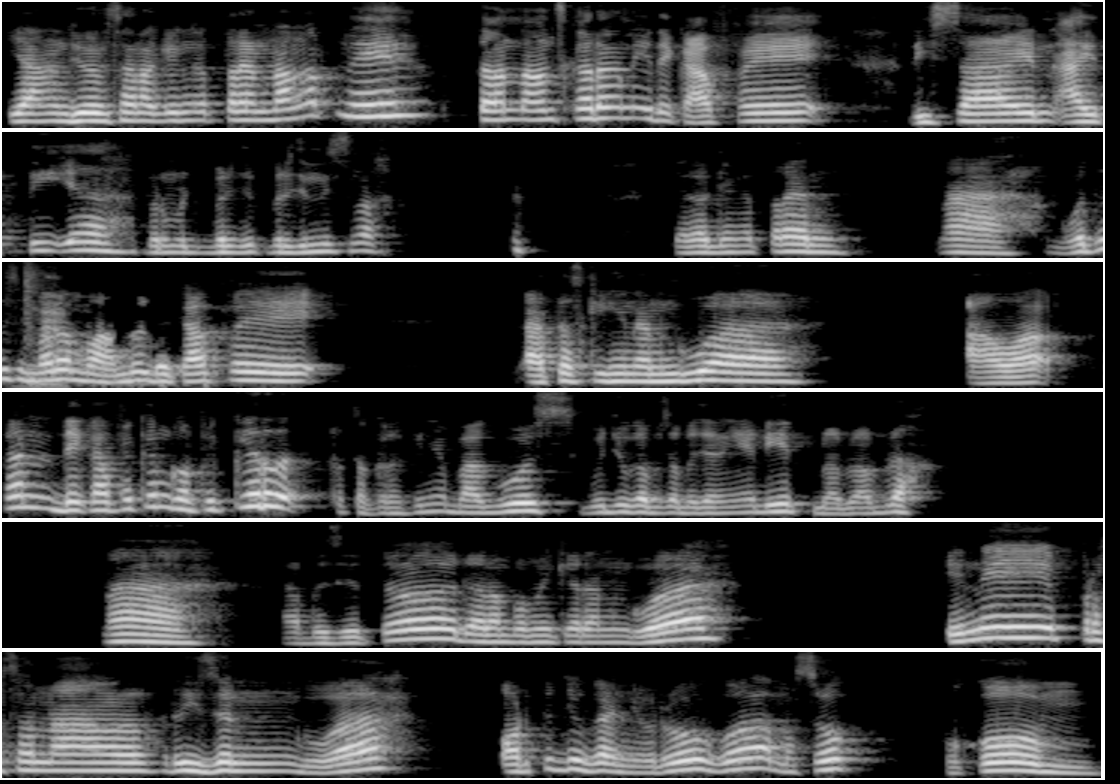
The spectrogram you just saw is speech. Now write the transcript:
Yang jurusan lagi ngetren banget nih tahun-tahun sekarang nih, DKV, desain, IT, ya ber ber berjenis lah. Yang lagi ngetren. Nah, gua tuh sebenarnya mau ambil DKV, atas keinginan gua. Awal kan DKV kan gua pikir fotografinya bagus, gua juga bisa belajar ngedit, bla bla blah. Nah, habis itu dalam pemikiran gua, ini personal reason gua, ortu juga nyuruh gua masuk hukum.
